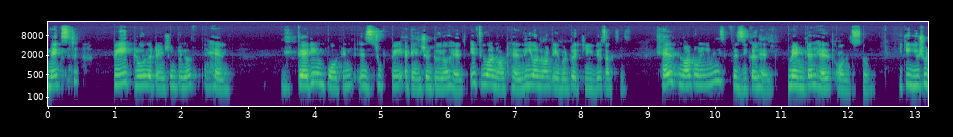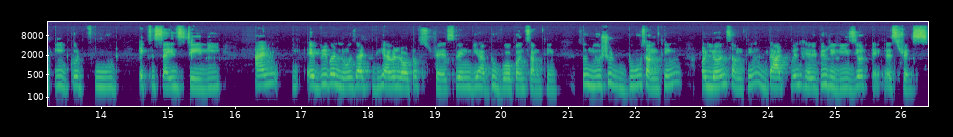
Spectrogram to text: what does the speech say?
next pay close attention to your health very important is to pay attention to your health. If you are not healthy you are not able to achieve your success. Health not only means physical health mental health also. Okay you should eat good food exercise daily and everyone knows that we have a lot of stress when we have to work on something. So you should do something or learn something that will help you release your uh, stress.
